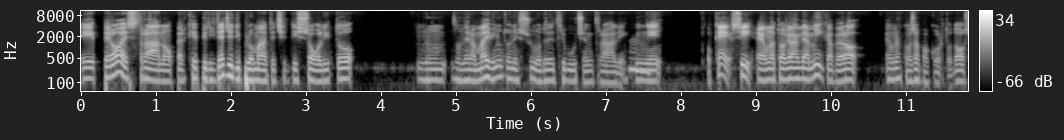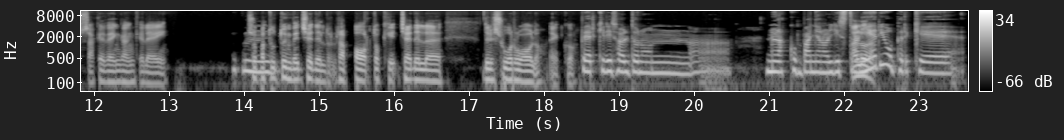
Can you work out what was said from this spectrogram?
E però è strano perché per i viaggi diplomatici di solito non, non era mai venuto nessuno delle tribù centrali. Mm. Quindi, ok, sì, è una tua grande amica, però è una cosa poco ortodossa che venga anche lei. Mm, Soprattutto invece del rapporto che c'è del, del suo ruolo, ecco. Perché di solito non, eh, non accompagnano gli stranieri o perché...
